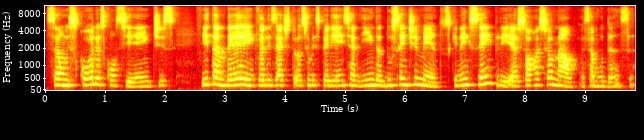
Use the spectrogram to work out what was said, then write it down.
São escolhas conscientes e também Lisete trouxe uma experiência linda dos sentimentos, que nem sempre é só racional essa mudança.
